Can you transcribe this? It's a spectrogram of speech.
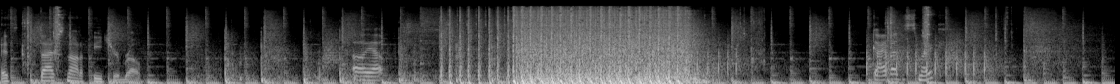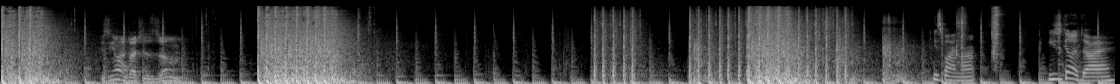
It's that's not a feature, bro. Oh, yeah. Guy by the smoke. He's gonna touch his zone. He's behind that. He's gonna die.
